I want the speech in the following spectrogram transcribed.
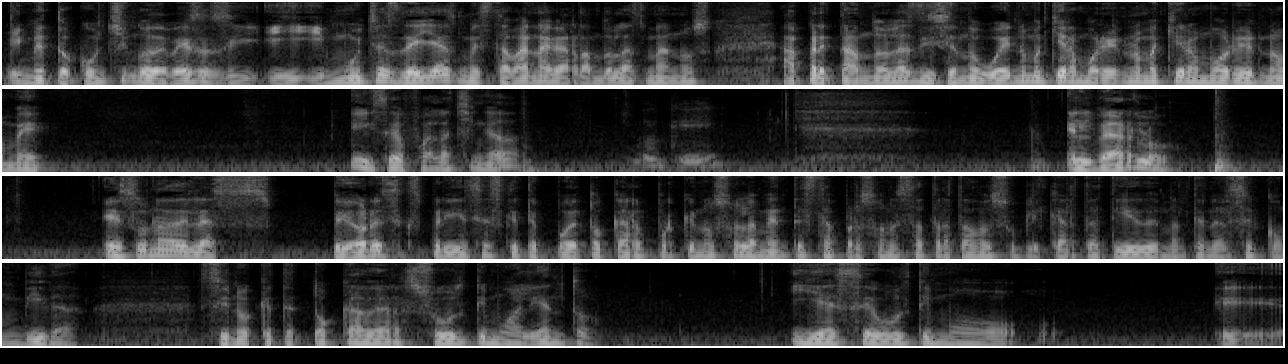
Y me tocó un chingo de veces y, y- y muchas de ellas me estaban agarrando las manos, apretándolas, diciendo, güey, no me quiero morir, no me quiero morir, no me... Y se fue a la chingada. Ok. El verlo es una de las peores experiencias que te puede tocar porque no solamente esta persona está tratando de suplicarte a ti de mantenerse con vida, sino que te toca ver su último aliento y ese último eh,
